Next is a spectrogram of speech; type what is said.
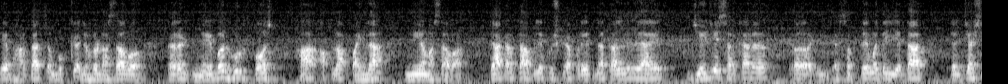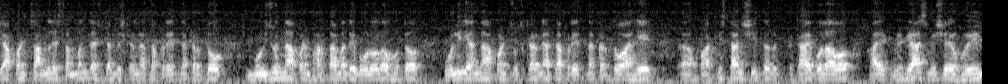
हे भारताचं मुख्य धोरण असावं. कारण नेबरहूड फर्स्ट हा आपला पहिला नियम असावा. त्याकरता आपले पुष्कळ प्रयत्न चाललेले आहेत. जे जे सरकार सत्तेमध्ये येतात त्यांच्याशी आपण चांगले संबंध एस्टॅब्लिश करण्याचा प्रयत्न करतो. मुइझूंना आपण भारतामध्ये बोलवलं होतं. ओली यांना आपण चूज करण्याचा प्रयत्न करतो आहे. पाकिस्तानशी तर काय बोलावं? हा एक वेगळाच विषय होईल.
